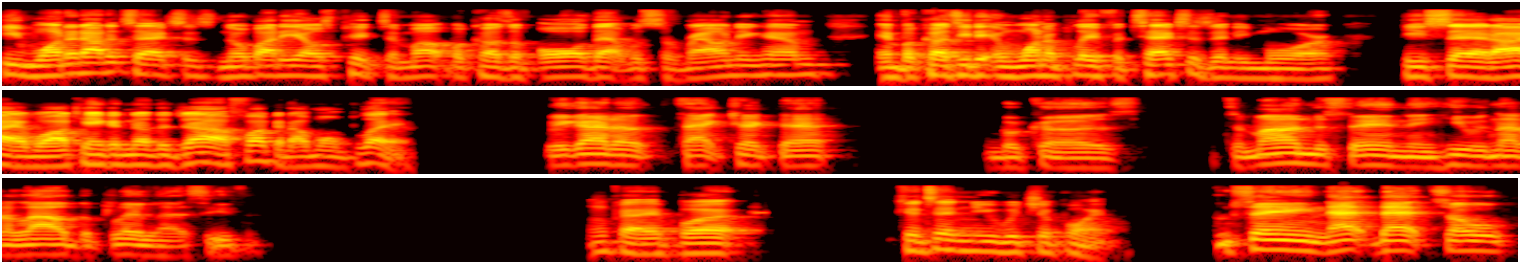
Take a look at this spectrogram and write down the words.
he wanted out of Texas. Nobody else picked him up because of all that was surrounding him, and because he didn't want to play for Texas anymore. He said, "All right, well, I can't get another job. Fuck it, I won't play." We gotta fact check that because, to my understanding, he was not allowed to play last season. Okay, but continue with your point. I'm saying that that so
